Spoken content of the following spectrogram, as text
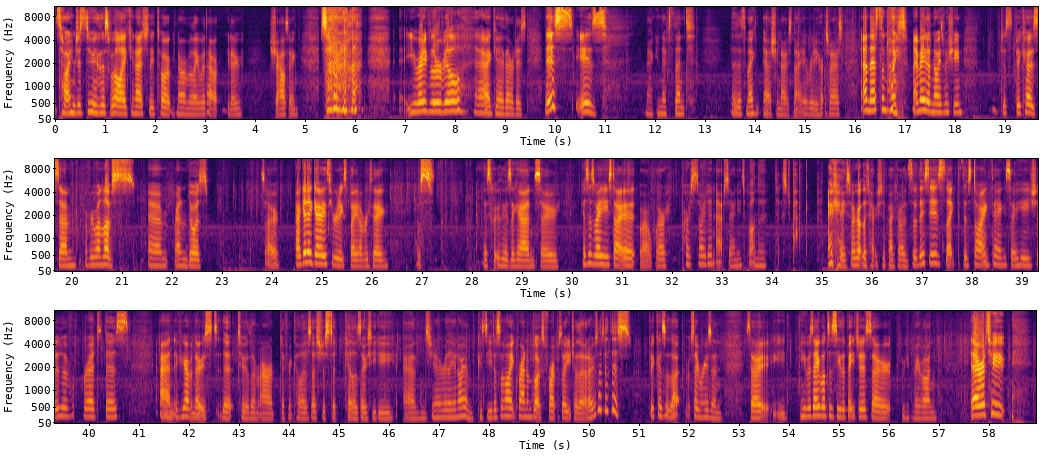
So I'm just doing this while I can actually talk normally without, you know, shouting. So, you ready for the reveal? Okay, there it is. This is magnificent. This make actually no, it's not. It really hurts my eyes. And there's the noise. I made a noise machine just because um, everyone loves um, random doors. So I'm gonna go through and explain everything just as quickly as I can. So this is where you started. Well, where first started. Actually, I need to put on the texture pack. Okay, so I got the texture pack on. So this is like the starting thing. So he should have read this. And if you haven't noticed that two of them are different colours, that's just to kill his OCD and, you know, really annoy him because he doesn't like random blocks right beside each other. And I also did this because of that same reason. So he, he was able to see the pictures, so we can move on. There are two...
